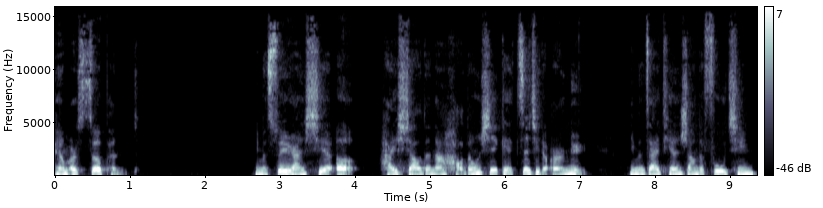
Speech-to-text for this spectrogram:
him a serpent? 你们虽然邪恶，还晓得拿好东西给自己的儿女，你们在天上的父亲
